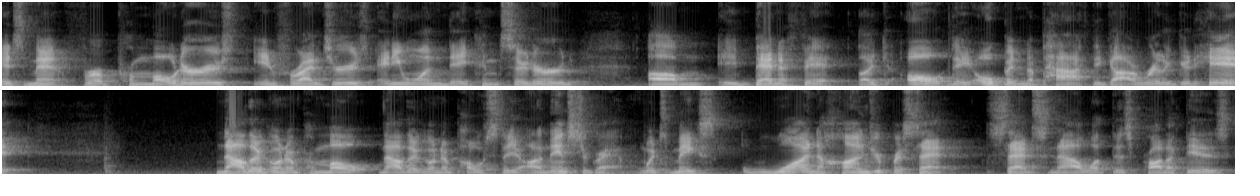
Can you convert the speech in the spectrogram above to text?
It's meant for promoters, influencers, anyone they considered um, a benefit. Like, oh, they opened the pack, they got a really good hit. Now they're going to promote, now they're going to post it on Instagram, which makes 100% sense now what this product is.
